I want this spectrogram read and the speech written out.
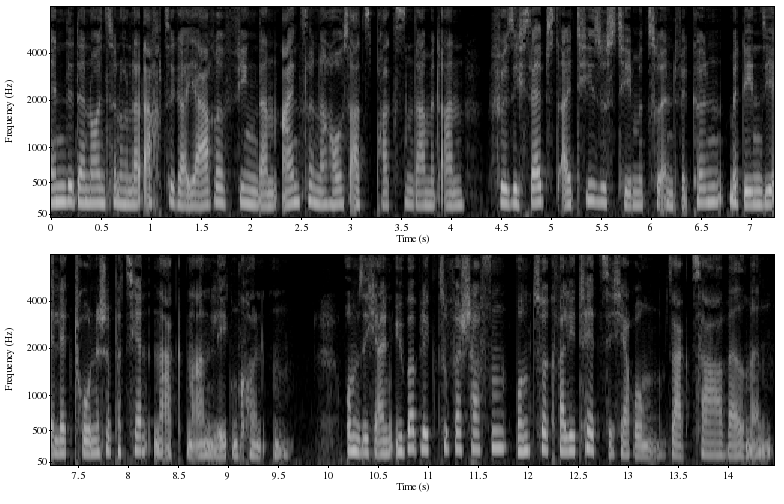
Ende der 1980er Jahre fingen dann einzelne Hausarztpraxen damit an, für sich selbst IT-Systeme zu entwickeln, mit denen sie elektronische Patientenakten anlegen konnten. Um sich einen Überblick zu verschaffen und zur Qualitätssicherung, sagt Sarah Wellman.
